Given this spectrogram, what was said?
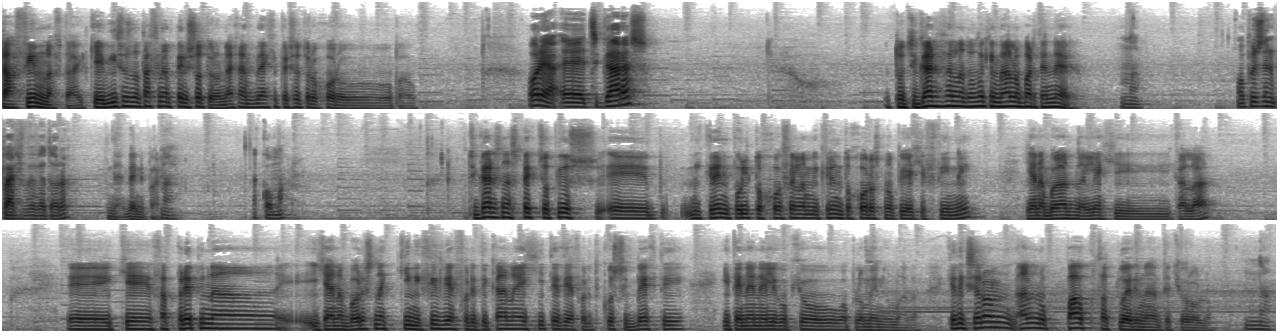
Τα αφήνουν αυτά και ίσως να τα άφηναν περισσότερο, να, είχαν, να έχει περισσότερο χώρο ο Πάου. Ωραία. Ε, Τσιγκάρας; Το τσιγκάρι θα ήθελα να το δω και με άλλο παρτενέρ. Ναι. Ο οποίος δεν υπάρχει βέβαια τώρα. Ναι, δεν υπάρχει. Ναι. Ακόμα. Ο Τσιγκάρη είναι ένας παίκτης ο οποίος ε, μικραίνει πολύ το χώρο, θέλει να μικρύνει το χώρο στον οποίο έχει ευθύνη για να μπορεί να τον ελέγχει καλά. Ε, και θα πρέπει να, για να μπορέσει να κινηθεί διαφορετικά, να έχει είτε διαφορετικό συμπέχτη, είτε να είναι λίγο πιο απλωμένη ομάδα. Και δεν ξέρω αν, αν ο Πάουκ θα του έδινε ένα τέτοιο ρόλο. Ναι.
